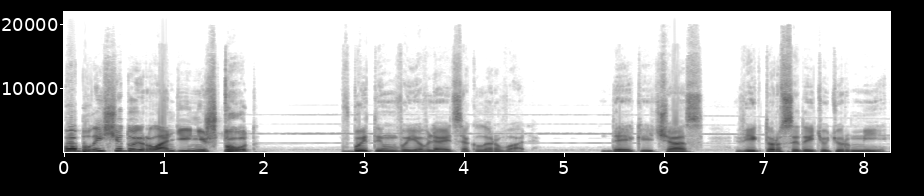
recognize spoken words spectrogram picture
поближче до Ірландії, ніж тут. Вбитим виявляється Клерваль. Деякий час Віктор сидить у тюрмі,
